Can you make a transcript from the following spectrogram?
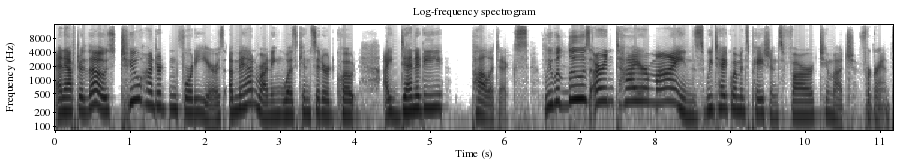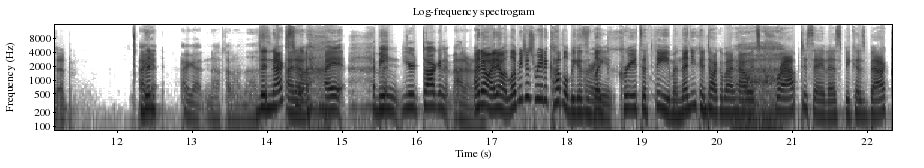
And after those 240 years, a man running was considered, quote, identity politics. We would lose our entire minds. We take women's patience far too much for granted. The- I got nothing on this. The next I one- I I mean, you're talking. I don't know. I know, I know. Let me just read a couple because it Right. like creates a theme, and then you can talk about how it's crap to say this because back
